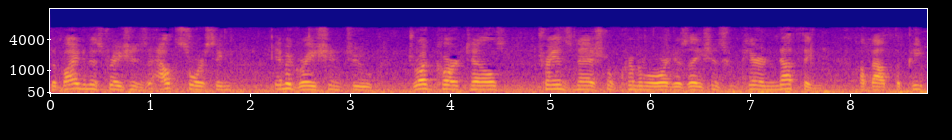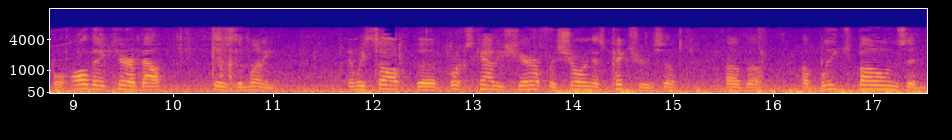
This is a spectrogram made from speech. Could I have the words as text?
the Biden administration is outsourcing immigration to drug cartels, transnational criminal organizations who care nothing about the people. All they care about is the money. And we saw the Brooks County Sheriff was showing us pictures of of, uh, of bleached bones and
